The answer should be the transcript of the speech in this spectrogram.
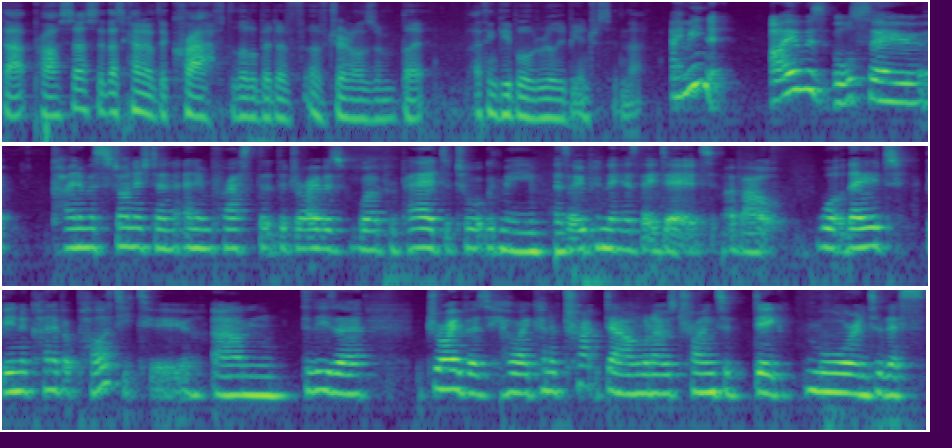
that process? That's kind of the craft, a little bit of, of journalism, but I think people would really be interested in that. I mean, I was also kind of astonished and, and impressed that the drivers were prepared to talk with me as openly as they did about what they'd been a kind of a party to. Um, so these are drivers who I kind of tracked down when I was trying to dig more into this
